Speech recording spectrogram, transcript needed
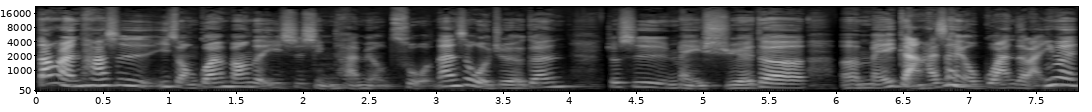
当然它是一种官方的意识形态没有错，但是我觉得跟就是美学的呃美感还是很有关的啦，因为。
